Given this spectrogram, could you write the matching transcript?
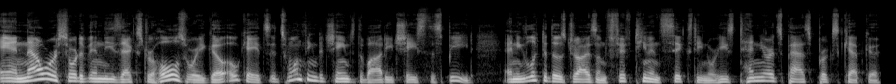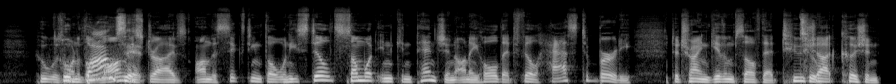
And now we're sort of in these extra holes where you go, okay, it's it's one thing to change the body, chase the speed. And you looked at those drives on 15 and 16 where he's 10 yards past Brooks Koepka, who was Who one of the longest it. drives on the 16th hole when he's still somewhat in contention on a hole that Phil has to birdie to try and give himself that two-shot cushion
